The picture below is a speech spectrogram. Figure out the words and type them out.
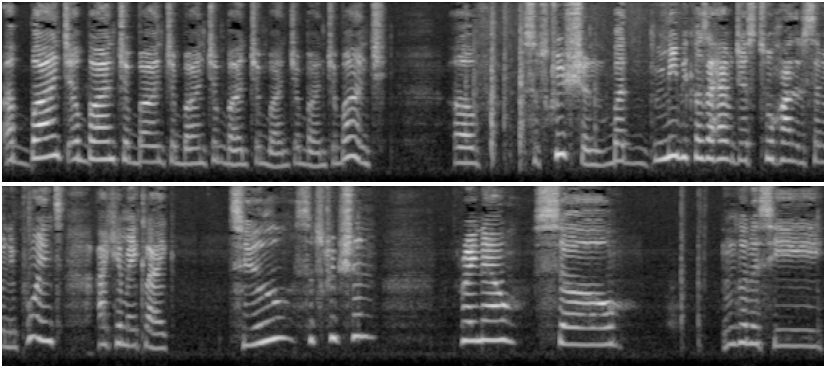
a bunch a bunch a bunch a bunch a bunch a bunch a bunch a bunch of subscription. But me because I have just 270 points I can make like two subscription right now. So I'm gonna see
